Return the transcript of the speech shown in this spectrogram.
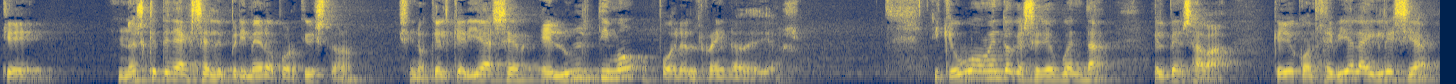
que no es que tenía que ser el primero por Cristo, ¿no? sino que él quería ser el último por el reino de Dios. Y que hubo un momento que se dio cuenta, él pensaba que yo concebía la iglesia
